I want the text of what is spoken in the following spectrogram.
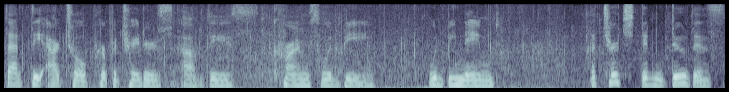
That the actual perpetrators of these crimes would be would be named. The church didn't do this.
